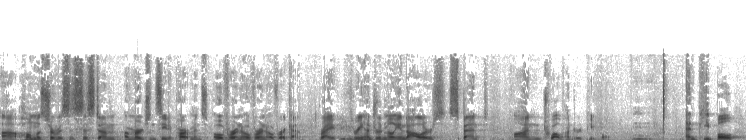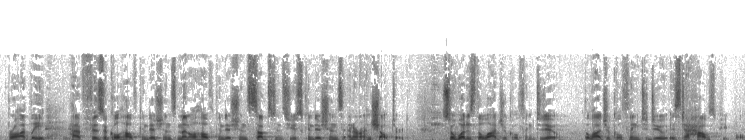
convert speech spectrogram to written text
uh, homeless services system, emergency departments over and over and over again, right? Mm-hmm. $300 million spent on 1,200 people. Mm. And people broadly have physical health conditions, mental health conditions, substance use conditions, and are unsheltered. So, what is the logical thing to do? The logical thing to do is to house people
